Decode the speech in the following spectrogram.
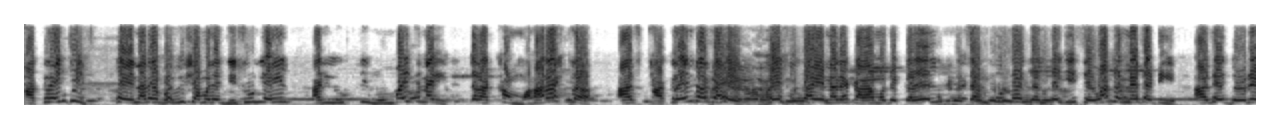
ठाकरेंचीच हे येणाऱ्या भविष्यामध्ये दिसून येईल. आणि नुसती मुंबईच नाही तर अख्खा महाराष्ट्र आज ठाकरेंचाच आहे. हे सुद्धा येणाऱ्या काळामध्ये कळेल. संपूर्ण जनतेची सेवा करण्यासाठी आज हे दोन्ही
